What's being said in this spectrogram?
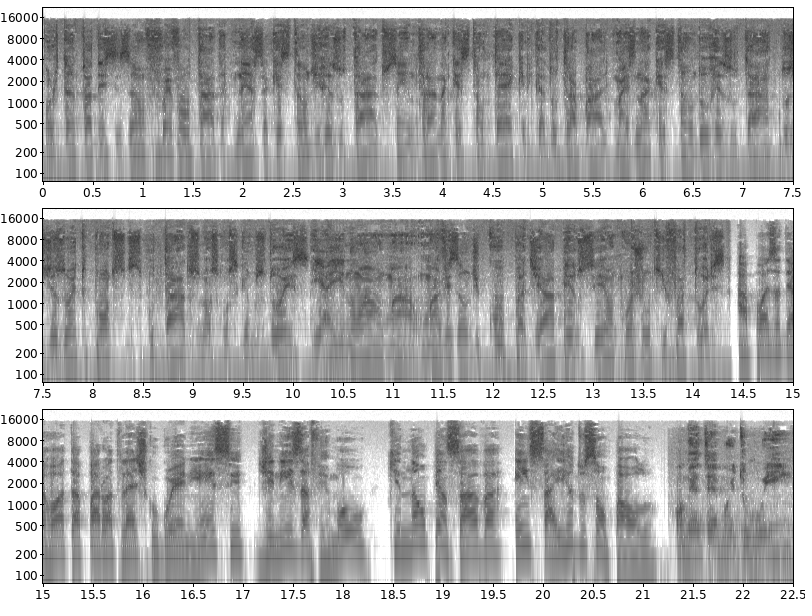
Portanto, a decisão foi voltada nessa questão de resultados, sem entrar na questão técnica do trabalho, mas na questão do resultado, dos 18 pontos disputados, nós conseguimos dois. E aí não há uma, uma visão de culpa de A, B ou C, é um conjunto de fatores. Após a derrota para o Atlético Goianiense, Diniz afirmou que não pensava em sair do São Paulo. O momento é muito ruim,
